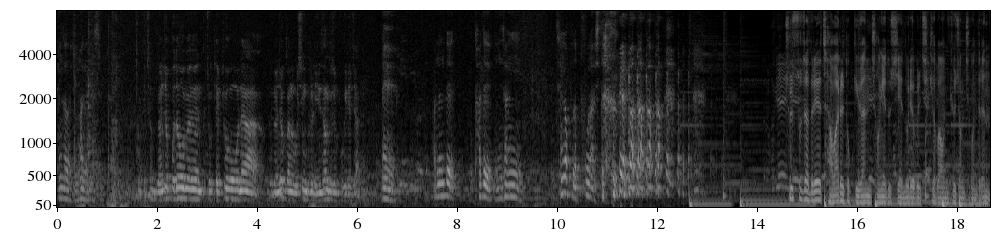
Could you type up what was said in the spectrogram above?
생각을 좀 하게 됐습니다. 참 면접 보다 보면은 그쪽 대표나 면접관을 오신 분들 인상도 좀 보게 되지 않아요? 네, 봤는데 다들 인상이 생각보다 푸근하시더라고요. 출소자들의 자활을 돕기 위한 정혜두 씨의 노력을 지켜봐온 교정 직원들은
